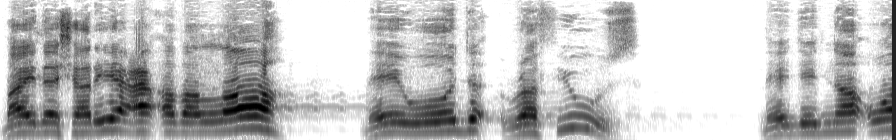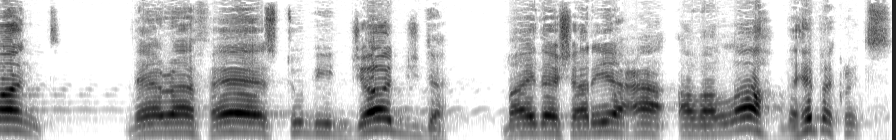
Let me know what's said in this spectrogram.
by the Sharia of Allah, they would refuse. They did not want their affairs to be judged by the Sharia of Allah, the hypocrites.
